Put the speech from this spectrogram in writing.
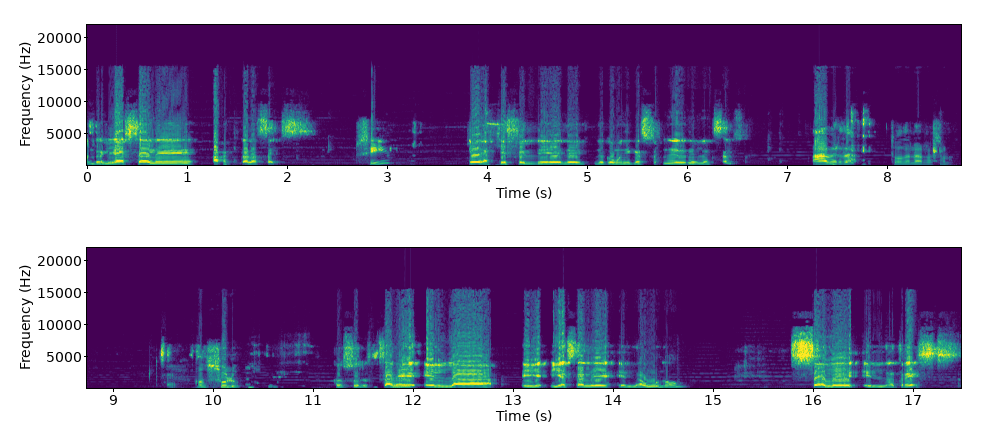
en realidad sale hasta las 6. ¿Sí? Era jefe de, de, de comunicaciones del Excelsior. Ah, verdad, toda la razón. Sí. Con Zulu. Consuelo. Sale en la. Ella, ella sale en la 1, sale en la 3.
